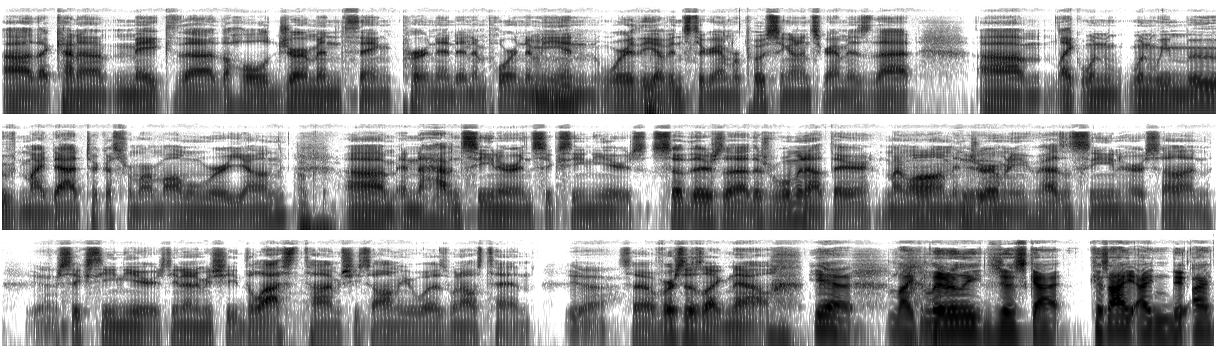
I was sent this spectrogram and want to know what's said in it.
uh, that kind of make the the whole German thing pertinent and important to me Mhm. and worthy of Instagram or posting on Instagram is that. Um, like when when we moved, my dad took us from our mom when we were young, Okay. um, and I haven't seen her in 16 years. So there's a there's a woman out there, my mom in Yeah. Germany, who hasn't seen her son Yeah. for 16 years. You know what I mean? She the last time she saw me was when I was 10. Yeah. So versus like now. Yeah. Like literally just got because I I knew I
